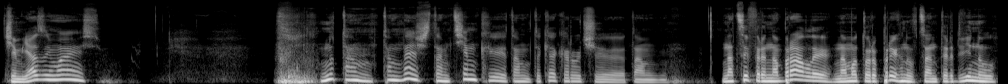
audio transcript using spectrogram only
Чим я займаюсь? Ну, там, там, знаєш, там тємки, там таке, коротше, там на цифри набрали, на мотор пригнув, центр двінув,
